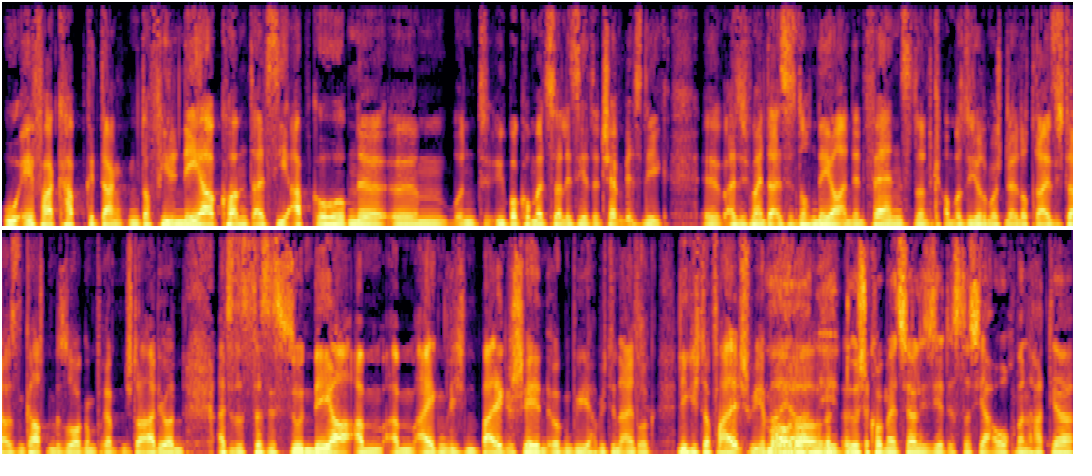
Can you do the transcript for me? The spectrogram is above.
UEFA Cup Gedanken doch viel näher kommt als die abgehobene ähm, und überkommerzialisierte Champions League. Äh, also ich meine, da ist es noch näher an den Fans, dann kann man sicher mal schnell noch 30.000 Karten besorgen im fremden Stadion. Also das, das ist so näher am, am eigentlichen Ballgeschehen irgendwie, habe ich den Eindruck. Liege ich da falsch, wie immer? Naja, oder? Nee, durchkommerzialisiert ist das ja auch. Man hat ja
